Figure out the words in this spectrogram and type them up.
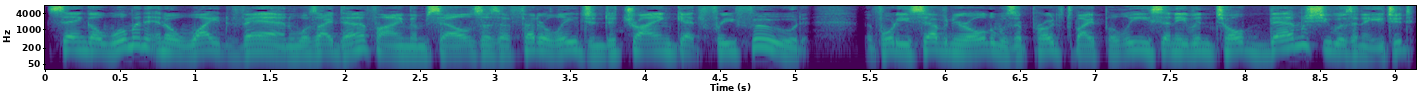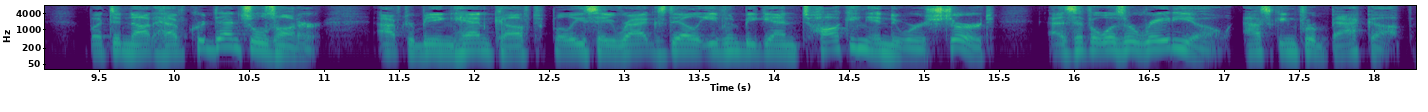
saying a woman in a white van was identifying themselves as a federal agent to try and get free food. The 47-year-old was approached by police and even told them she was an agent but did not have credentials on her. After being handcuffed, police say Ragsdale even began talking into her shirt as if it was a radio, asking for backup.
